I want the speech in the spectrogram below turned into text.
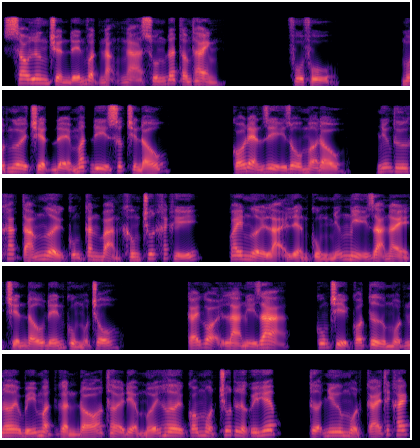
sau lưng truyền đến vật nặng ngã xuống đất âm thanh. Phù phù. Một người triệt để mất đi sức chiến đấu. Có đèn dị dồ mở đầu, những thứ khác tám người cũng căn bản không chút khách khí, quay người lại liền cùng những nị dạ này chiến đấu đến cùng một chỗ. Cái gọi là nị dạ, cũng chỉ có từ một nơi bí mật gần đó thời điểm mới hơi có một chút lực uy hiếp, tựa như một cái thích khách,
